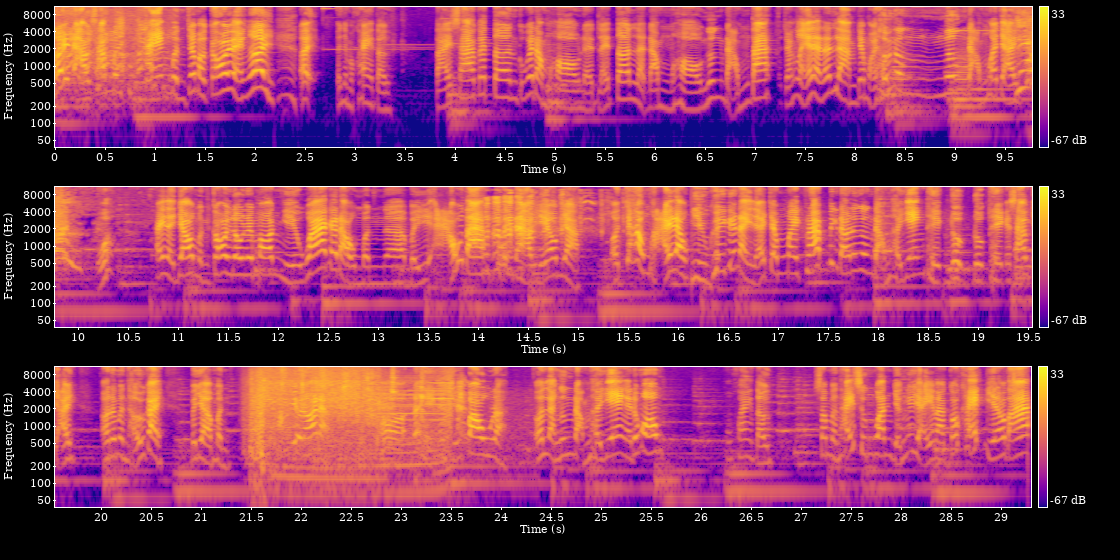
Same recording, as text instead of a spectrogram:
Thế nào sammy cũng khen mình cho mà coi bạn ơi. Ê nhưng mà khoan từ. Tại sao cái tên của cái đồng hồ này lại tên là đồng hồ ngưng động ta? Chẳng lẽ là nó làm cho mọi thứ ngưng ngưng động hả trời? Ủa hay là do mình coi Doraemon nhiều quá cái đầu mình à, bị ảo ta có khi nào vậy không nhỉ? Ờ chắc không phải đâu. Nhiều khi cái này là ở trong Minecraft biết đâu nó ngưng động thời gian thiệt được được thiệt là sao vậy? Ờ để mình thử coi. Bây giờ mình bấm vô nó nè. Ờ nó hiện cái chữ bâu nè. Ờ là ngưng động thời gian này đúng không? Ủa, khoan từ. Sao mình thấy xung quanh vẫn như vậy mà có khác gì đâu ta?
